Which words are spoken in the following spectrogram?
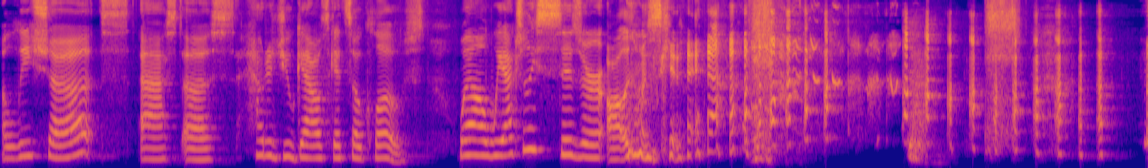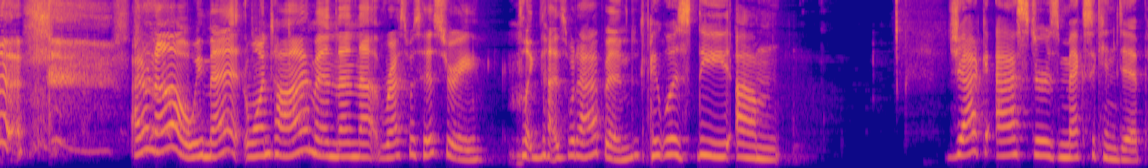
Alicia asked us, "How did you gals get so close?" Well, we actually scissor all. I'm just kidding. I don't know. We met one time, and then that rest was history. Like that's what happened. It was the um, Jack Astor's Mexican dip.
